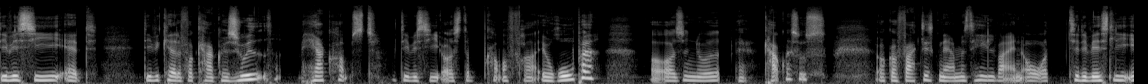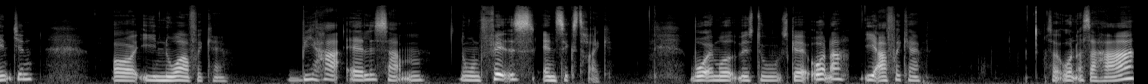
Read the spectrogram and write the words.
Det vil sige, at det vi kalder for kaukasoid herkomst, det vil sige os, der kommer fra Europa, og også noget af Kaukasus, og går faktisk nærmest hele vejen over til det vestlige Indien og i Nordafrika. Vi har alle sammen nogle fælles ansigtstræk. Hvorimod, hvis du skal under i Afrika, så under Sahara,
